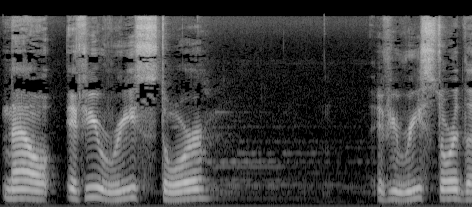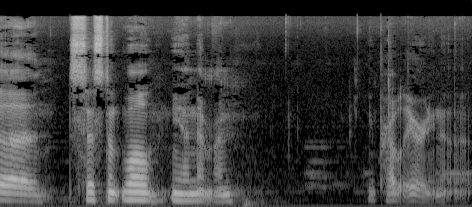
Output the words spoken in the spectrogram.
Now, if you restore, if you restore the system, well, yeah, never mind. You probably already know that.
